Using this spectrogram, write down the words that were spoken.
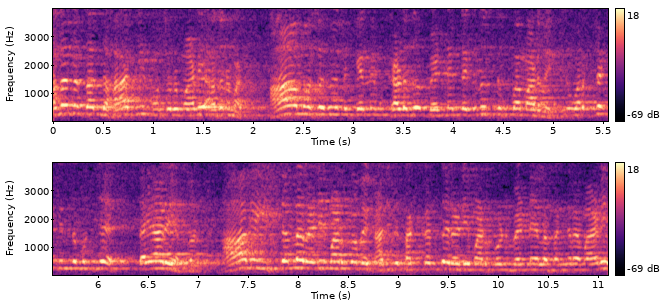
ಅದನ್ನು ತಂದು ಹಾಕಿ ಮೊಸರು ಮಾಡಿ ಅದನ್ನು ಮಾಡಿ. ಆ ಮೊಸರಿನಲ್ಲಿ ಕೆನೆ ಕಡಿದು, ಬೆಣ್ಣೆ ತೆಗೆದು ತುಪ್ಪ ಮಾಡಬೇಕು. ಇದು ವರ್ಷಕ್ಕಿಂತ ಮುಂಚೆ ತಯಾರಿ ಅಲ್ವಾ? ಆಗ ಇಷ್ಟೆಲ್ಲ ರೆಡಿ ಮಾಡ್ಕೋಬೇಕು. ಅದಕ್ಕೆ ತಕ್ಕಂತೆ ರೆಡಿ ಮಾಡ್ಕೊಂಡು ಬೆಣ್ಣೆ ಎಲ್ಲ ಸಂಗ್ರಹ ಮಾಡಿ,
